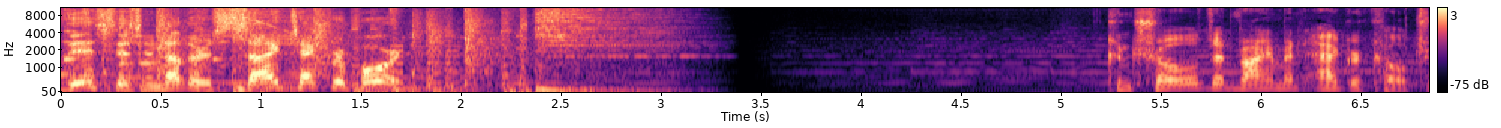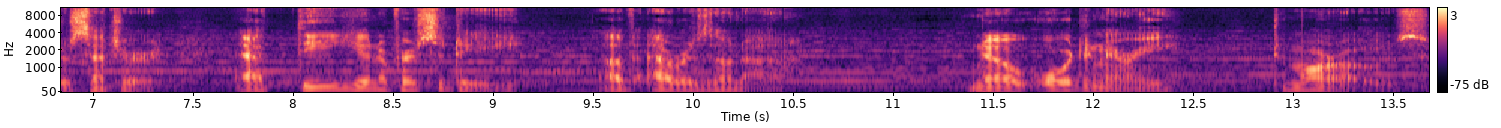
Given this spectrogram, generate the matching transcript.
This is another SciTech Report. Controlled Environment Agriculture Center at the University of Arizona. No ordinary tomorrows.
